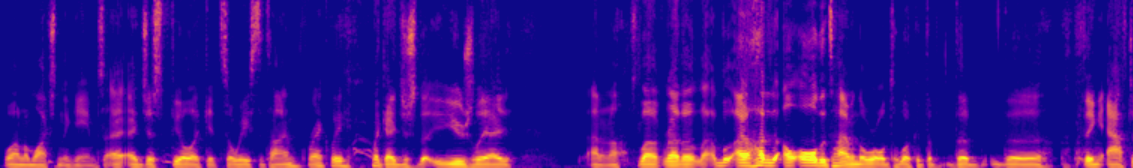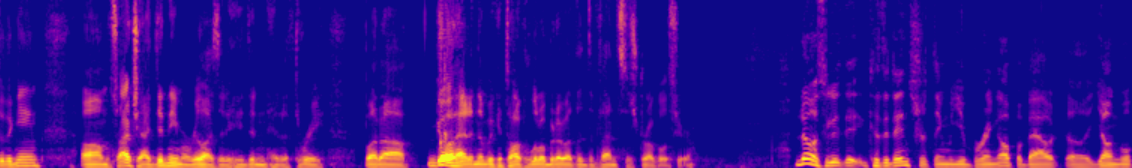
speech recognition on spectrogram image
when I'm watching the games. I, I just feel like it's a waste of time. Frankly, like I just usually I. I don't know. Rather, I'll have all the time in the world to look at the the, the thing after the game. Um, so actually, I didn't even realize that he didn't hit a three. But uh, go ahead, and then we can talk a little bit about the defensive struggles here. No, because it's interesting when you bring up about uh, Young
